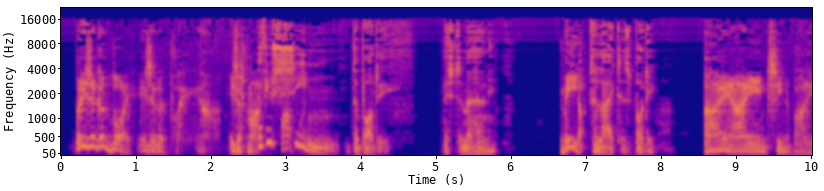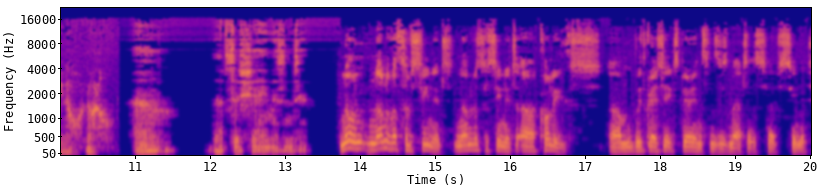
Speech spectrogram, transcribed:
but he's a good boy. He's a good boy. He's a smart. have you smart seen the body, Mr. Mahoney? Me? Dr. Leiter's body. I I ain't seen the body. No, no, no. Oh, that's a shame, isn't it? No, none of us have seen it. None of us have seen it. Our colleagues um, with greater experience in these matters have seen it.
